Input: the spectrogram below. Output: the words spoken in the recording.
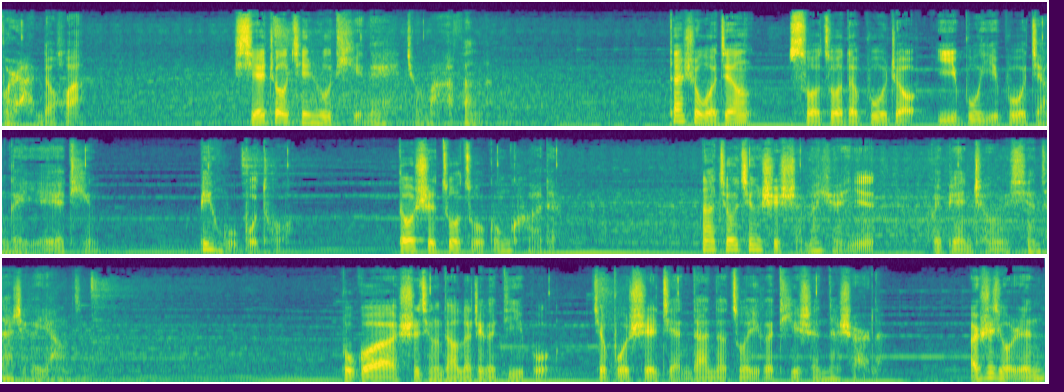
不然的话，邪咒进入体内就麻烦了。但是我将所做的步骤一步一步讲给爷爷听，并无不妥，都是做足功课的。那究竟是什么原因，会变成现在这个样子？不过事情到了这个地步，就不是简单的做一个替身的事儿了，而是有人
